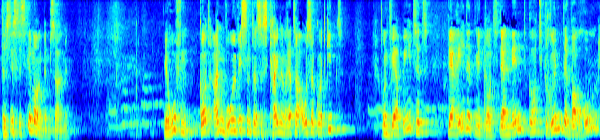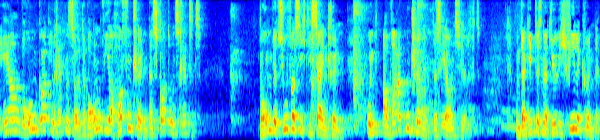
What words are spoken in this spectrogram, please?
Das ist es immer in dem Psalmen. Wir rufen Gott an, wohlwissend, dass es keinen Retter außer Gott gibt. Und wer betet, der redet mit Gott, der nennt Gott Gründe, warum er, warum Gott ihn retten sollte, warum wir hoffen können, dass Gott uns rettet. Warum wir zuversichtlich sein können und erwarten können, dass er uns hilft. Und da gibt es natürlich viele Gründe.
